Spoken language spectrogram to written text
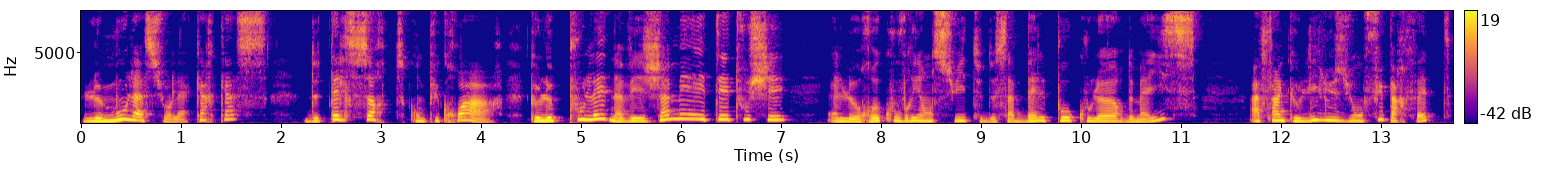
le moula sur la carcasse, de telle sorte qu'on put croire que le poulet n'avait jamais été touché. Elle le recouvrit ensuite de sa belle peau couleur de maïs, afin que l'illusion fût parfaite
